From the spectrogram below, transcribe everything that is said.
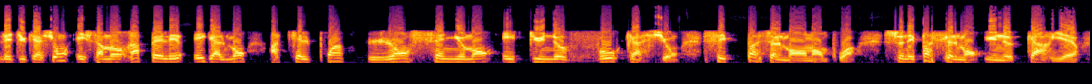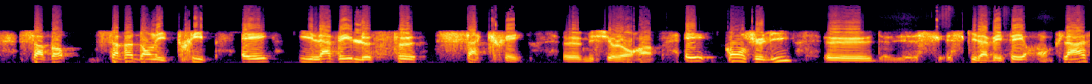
l'éducation. Et ça me rappelle également à quel point l'enseignement est une vocation. C'est pas seulement un emploi. Ce n'est pas seulement une carrière. Ça va, ça va dans les tripes. Et il avait le feu sacré. Euh, Monsieur Laurent. Et quand je lis euh, ce qu'il avait fait en classe,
